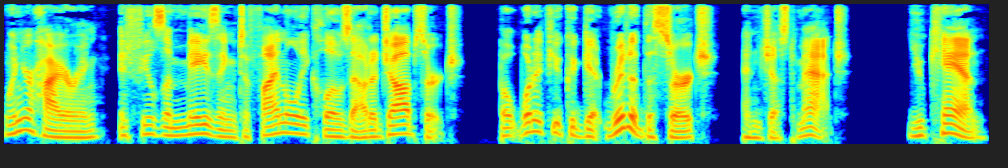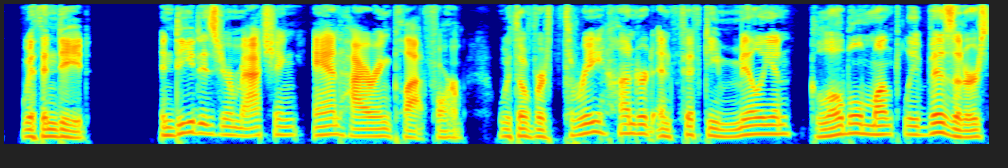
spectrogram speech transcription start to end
When you're hiring, it feels amazing to finally close out a job search. But what if you could get rid of the search and just match? You can with Indeed. Indeed is your matching and hiring platform with over 350 million global monthly visitors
